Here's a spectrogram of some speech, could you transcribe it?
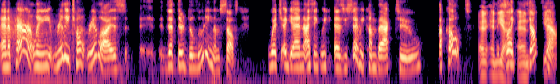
and apparently really don't realize uh, that they're deluding themselves. Which again, I think we as you say we come back to a cult. And and yeah, like and Jonestown. Yeah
